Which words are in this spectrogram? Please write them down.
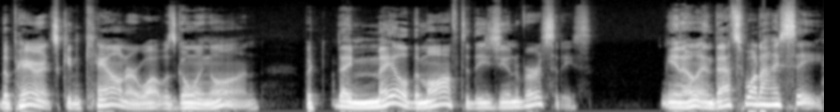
The parents can counter what was going on, but they mailed them off to these universities you know, and that's what I see,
